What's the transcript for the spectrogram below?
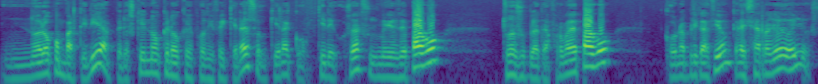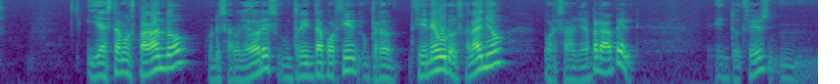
no lo compartiría, pero es que no creo que Spotify quiera eso, quiera, quiere usar sus medios de pago, toda su plataforma de pago, con una aplicación que ha desarrollado ellos. Y ya estamos pagando, los desarrolladores, un 30%, perdón, 100 euros al año por desarrollar para Apple. Entonces, mm,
